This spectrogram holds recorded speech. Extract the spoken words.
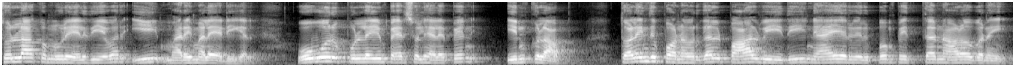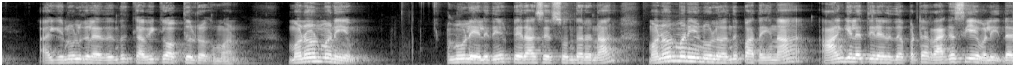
சொல்லாக்கும் நூலை எழுதியவர் இ. மறைமலை அடிகள் ஒவ்வொரு புள்ளையும் பெயர் சொல்லி அழைப்பேன் இன்குலாப். தொலைந்து போனவர்கள் பால் வீதி நேயர் விருப்பம் பித்தன் ஆலோபனை. ஆகிய நூல்கள் எழுதியது கவிக்கோ அப்துல் ரஹ்மான். மனோன்மணியம் நூல் எழுதிய பேராசிரியர் சுந்தரனார். மனோன்மணிய நூல் வந்து பார்த்தீங்கன்னா ஆங்கிலத்தில் எழுதப்பட்ட ரகசிய வழி த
